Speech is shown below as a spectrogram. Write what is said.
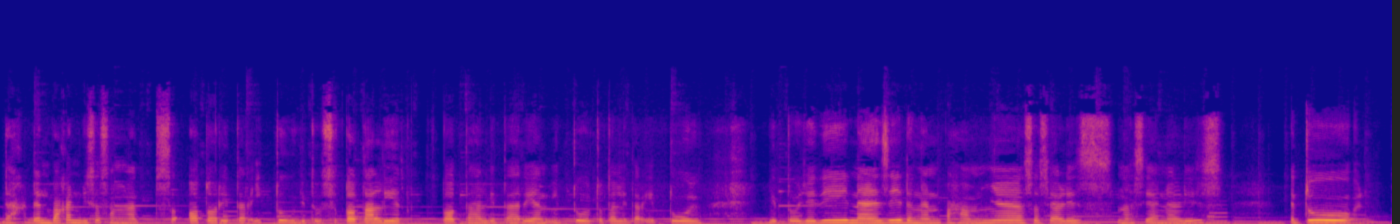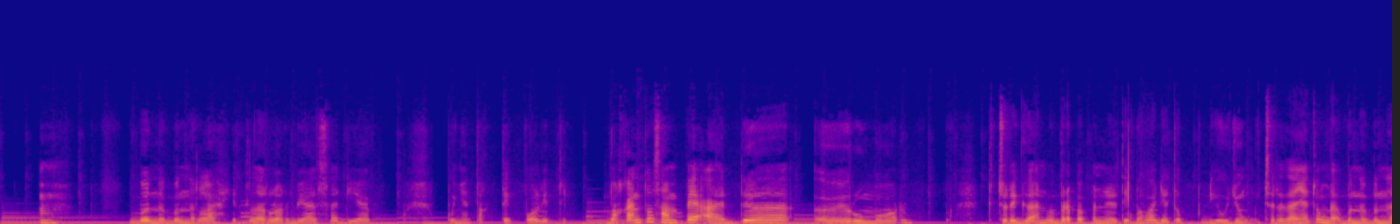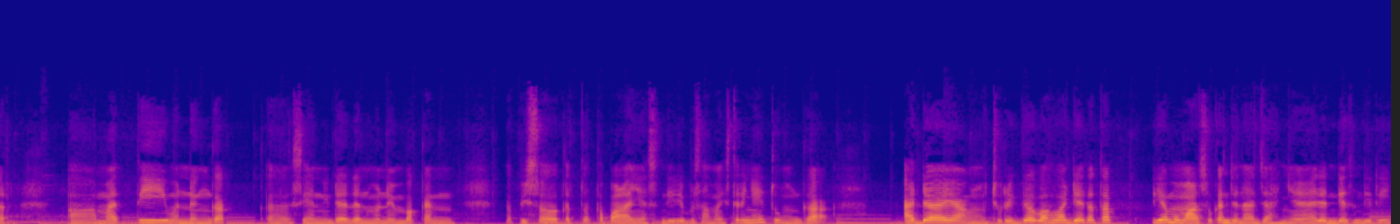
Dah dan bahkan bisa sangat otoriter itu gitu setotalit totalitarian itu totalitar itu gitu. Jadi Nazi dengan pahamnya sosialis nasionalis itu mm, bener-bener lah Hitler luar biasa dia punya taktik politik. Bahkan tuh sampai ada uh, rumor kecurigaan beberapa peneliti bahwa dia tuh di ujung ceritanya tuh nggak bener-bener uh, mati menenggak uh, sianida dan menembakkan pisau ke kepalanya sendiri bersama istrinya itu nggak ada yang curiga bahwa dia tetap dia memasukkan jenazahnya dan dia sendiri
